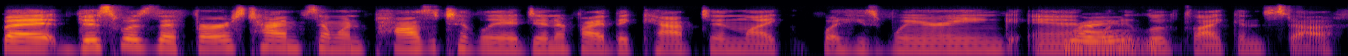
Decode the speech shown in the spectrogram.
but this was the first time someone positively identified the captain, like what he's wearing and what he looked like and stuff,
